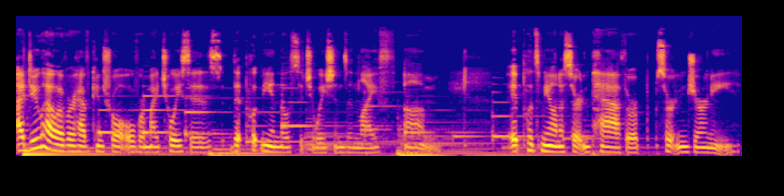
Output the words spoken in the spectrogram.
I do, however, have control over my choices that put me in those situations in life. Um, it puts me on a certain path or a certain journey.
